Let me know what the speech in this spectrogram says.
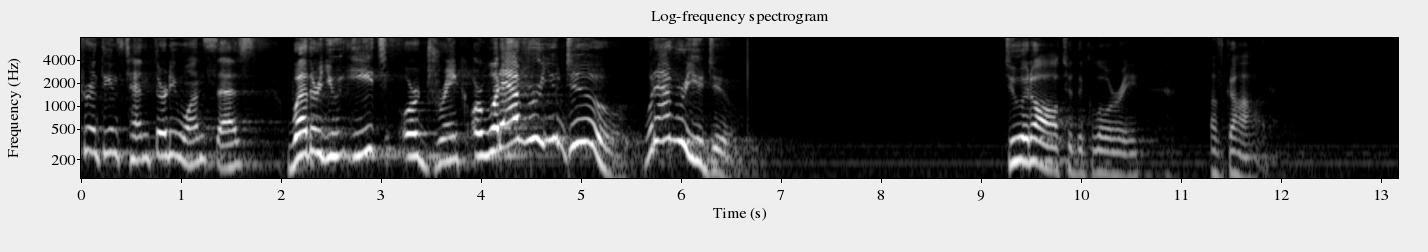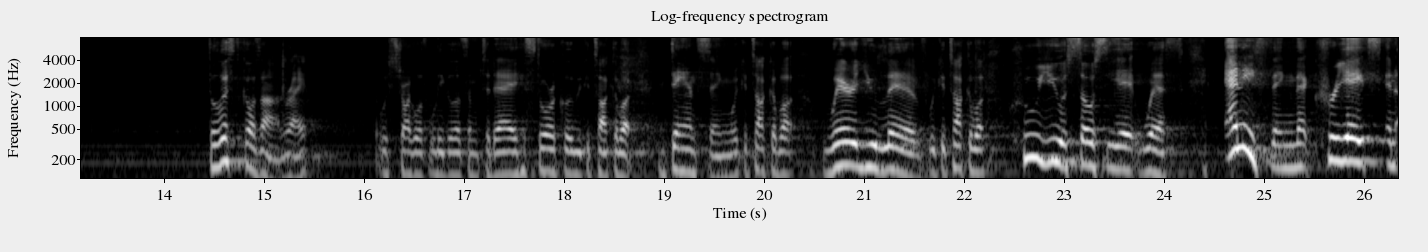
Corinthians 10:31 says, whether you eat or drink or whatever you do, whatever you do, do it all to the glory of God. The list goes on, right? We struggle with legalism today. Historically, we could talk about dancing. We could talk about where you live. We could talk about who you associate with. Anything that creates an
